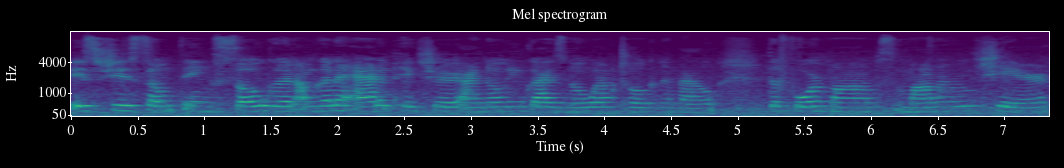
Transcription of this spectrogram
it's just something so good i'm gonna add a picture i know you guys know what i'm talking about the four moms Mamaroo chair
